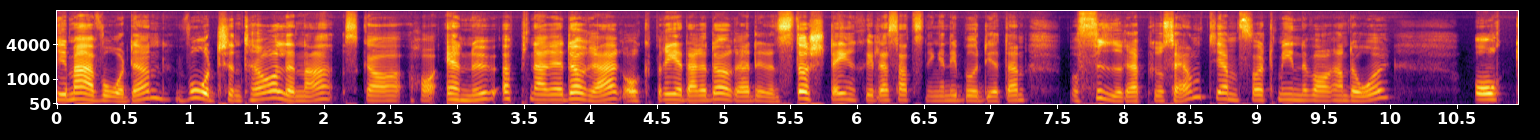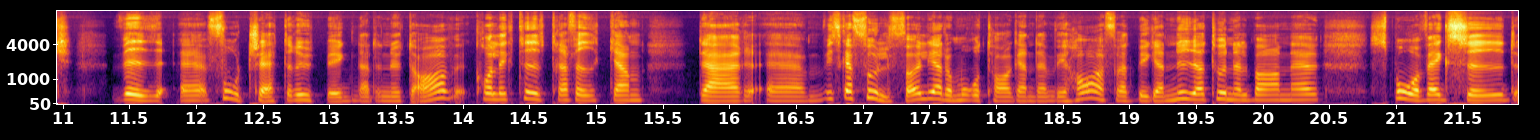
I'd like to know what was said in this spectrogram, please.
primärvården. Vårdcentralerna ska ha ännu öppnare dörrar och bredare dörrar. Det är den största enskilda satsningen i budgeten på 4 procent jämfört med innevarande år. Och vi eh, fortsätter utbyggnaden av kollektivtrafiken där eh, vi ska fullfölja de åtaganden vi har för att bygga nya tunnelbanor, spårväg syd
